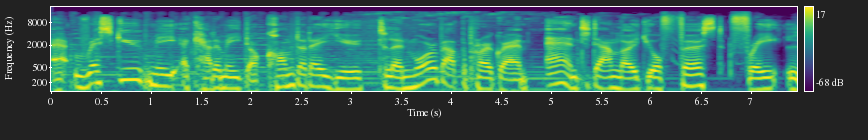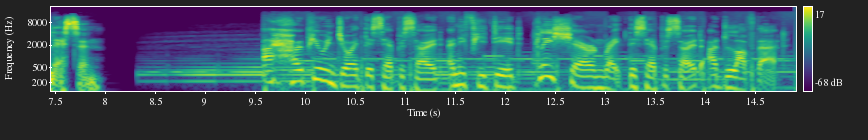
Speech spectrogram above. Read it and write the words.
at rescuemeacademy.com.au to learn more about the program and to download your first free lesson. I hope you enjoyed this episode, and if you did, please share and rate this episode. I'd love that.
